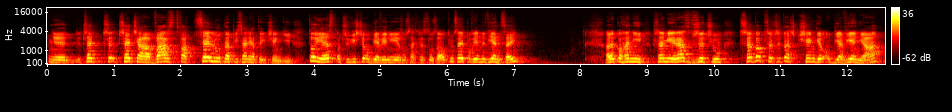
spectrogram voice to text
yy, trze, trze, trzecia warstwa celu napisania tej księgi. To jest oczywiście objawienie Jezusa Chrystusa. O tym sobie powiemy więcej. Ale, kochani, przynajmniej raz w życiu trzeba przeczytać księgę objawienia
